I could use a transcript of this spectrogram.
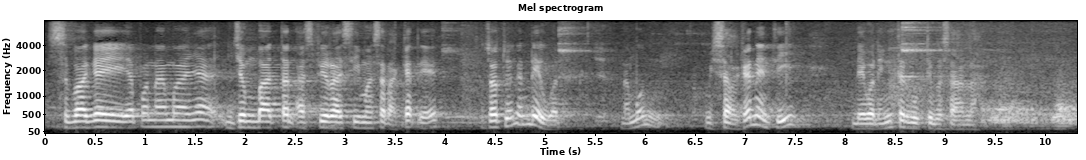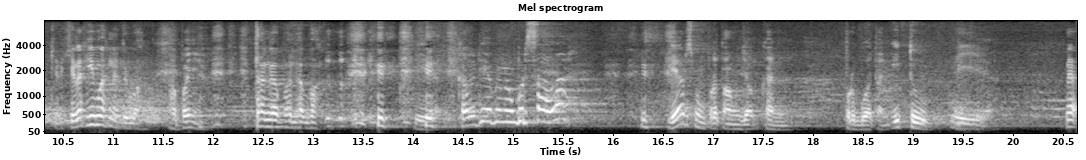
sebagai apa namanya jembatan aspirasi masyarakat ya satu-satunya kan dewan namun misalkan nanti dewan ini terbukti bersalah. Kira-kira gimana tuh bang? Apanya? tanggapan abang. Iya. Kalau dia memang bersalah, dia harus mempertanggungjawabkan perbuatan itu. iya. Nah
